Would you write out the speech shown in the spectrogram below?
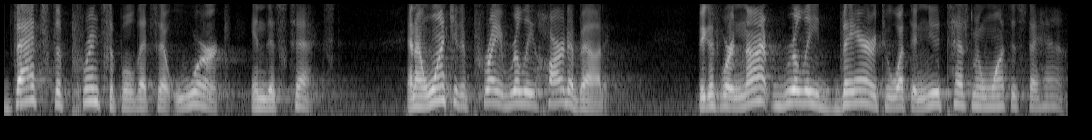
That's the principle that's at work in this text. And I want you to pray really hard about it because we're not really there to what the New Testament wants us to have.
